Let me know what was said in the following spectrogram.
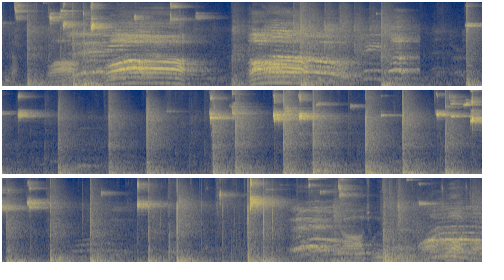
친다. 와. 와. 와. 야, 좋네. 와, 좋아, 좋아.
